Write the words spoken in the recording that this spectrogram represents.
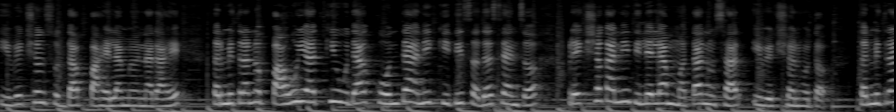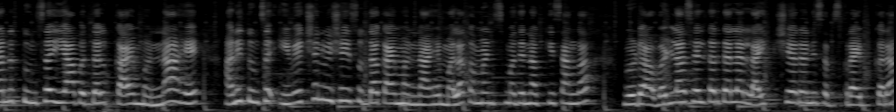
इव्हेक्शन सुद्धा पाहायला मिळणार आहे. तर मित्रांनो पाहूयात की उद्या कोणत्या आणि किती सदस्यांचं प्रेक्षकांनी दिलेल्या मतानुसार इव्हेक्शन होतं. तर मित्रांनो तुमचं याबद्दल काय म्हणणं आहे आणि तुमचं इव्हेक्शन विषयी सुद्धा काय म्हणणं आहे मला कमेंट्समध्ये नक्की सांगा. व्हिडिओ आवडला असेल तर त्याला लाईक शेअर आणि सबस्क्राईब करा.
